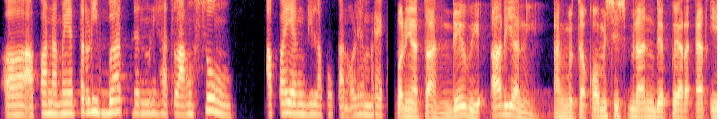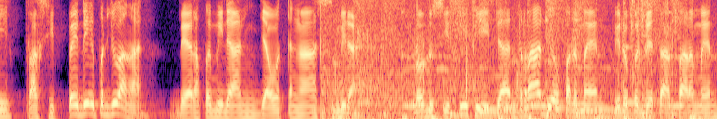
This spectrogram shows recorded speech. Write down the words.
uh, apa namanya terlibat dan melihat langsung apa yang dilakukan oleh mereka. Pernyataan Dewi Aryani, anggota Komisi 9 DPR RI, fraksi PDI Perjuangan, daerah pemilihan Jawa Tengah 9. Produksi TV dan Radio Parlemen, Biro Pemberitaan Parlemen,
